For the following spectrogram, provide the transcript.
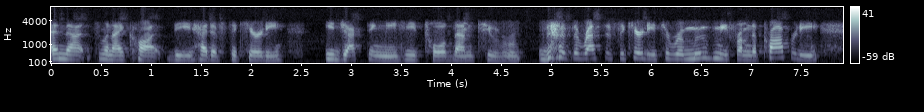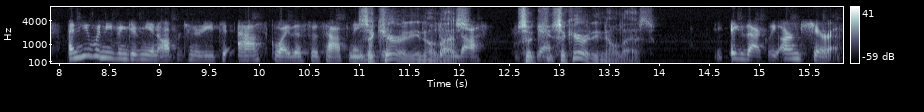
And that's when I caught the head of security ejecting me. He told them to re- the rest of security to remove me from the property, and he wouldn't even give me an opportunity to ask why this was happening. Security, no less. Yes. Security, no less. Exactly, armed sheriffs.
